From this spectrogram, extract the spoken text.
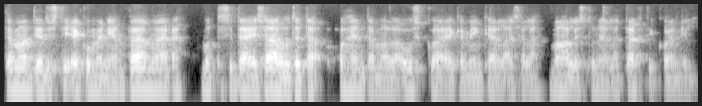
Tämä on tietysti ekumenian päämäärä, mutta sitä ei saavuteta ohentamalla uskoa eikä minkäänlaisella maallistuneella taktikoinnilla.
